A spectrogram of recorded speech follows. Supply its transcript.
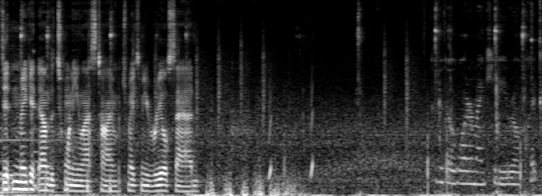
Didn't make it down to 20 last time, which makes me real sad. Gotta go water my kitty real quick.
